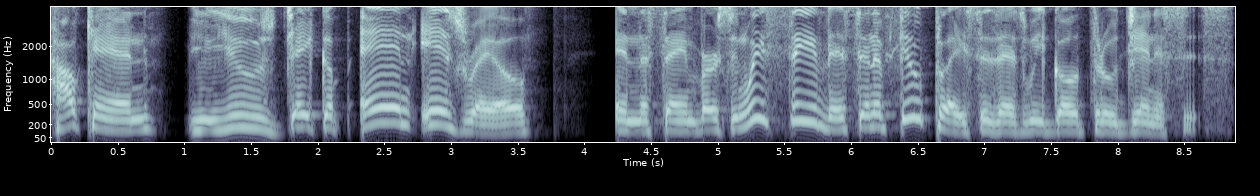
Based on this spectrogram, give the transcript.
How can you use Jacob and Israel in the same verse? And we see this in a few places as we go through Genesis.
